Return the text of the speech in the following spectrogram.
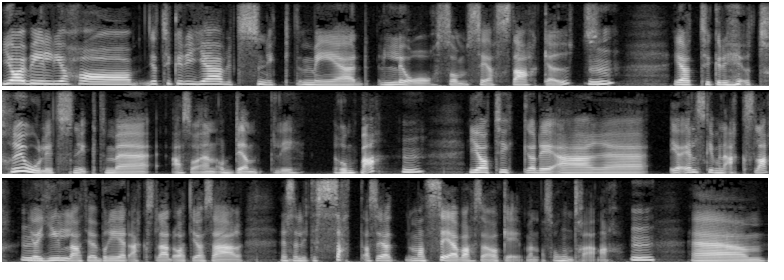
Jag vill ju ha, jag tycker det är jävligt snyggt med lår som ser starka ut. Mm. Jag tycker det är otroligt snyggt med alltså en ordentlig rumpa. Mm. Jag tycker det är, eh, jag älskar mina axlar. Mm. Jag gillar att jag är bredaxlad och att jag är så här nästan lite satt, alltså jag, man ser bara så okej men alltså hon tränar. Mm. Ehm,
